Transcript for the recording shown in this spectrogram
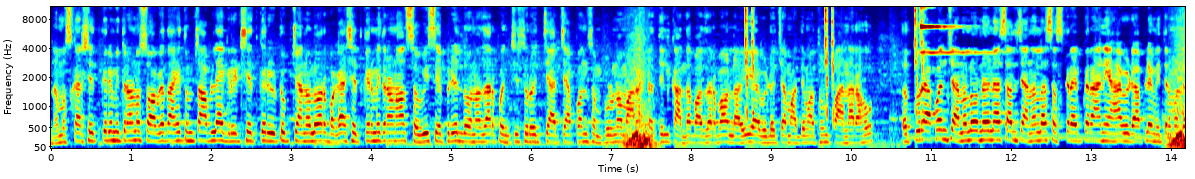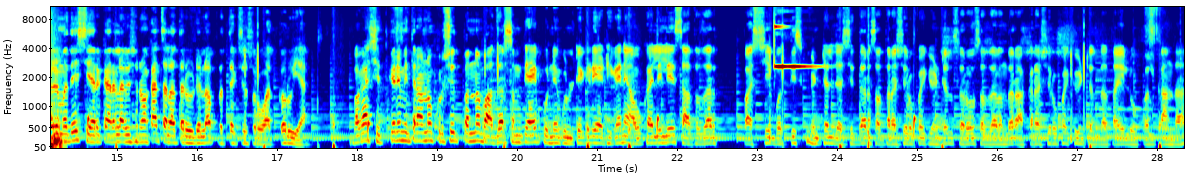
नमस्कार शेतकरी मित्रांनो स्वागत आहे तुमचं आपल्या ग्रेट शेतकरी युट्यूब चॅनलवर बघा शेतकरी मित्रांनो आज सव्वीस एप्रिल दोन हजार पंचवीस रोजची आजच्या आपण संपूर्ण महाराष्ट्रातील कांदा बाजारभाव लाईव्ह या व्हिडिओच्या माध्यमातून पाहणार आहोत. तत्पूर्वी आपण चॅनलवर नवीन असाल चॅनलला सबस्क्राईब करा आणि हा व्हिडिओ आपल्या मित्रमंडळीमध्ये शेअर करायला विसरू नका. चला तर व्हिडिओला प्रत्यक्ष सुरुवात करूया. बघा शेतकरी मित्रांनो कृषी उत्पन्न बाजार समिती आहे पुणे गुलटेकडे. या ठिकाणी अवकालेले सात हजार पाचशे बत्तीस क्विंटल जास्तीत दर सतराशे रुपये क्विंटल सर्वसाधारण दर अकराशे रुपये क्विंटल जात आहे. लोकल कांदा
